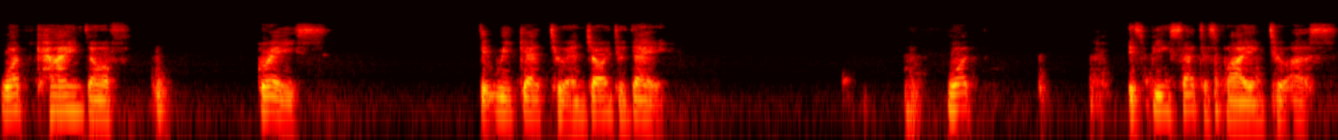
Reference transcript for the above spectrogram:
what kind of grace did we get to enjoy today? What is being satisfying to us?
